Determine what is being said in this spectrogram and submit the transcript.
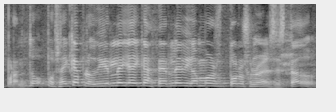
Por tanto, pues hay que aplaudirle y hay que hacerle, digamos, todos los honores de Estado.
